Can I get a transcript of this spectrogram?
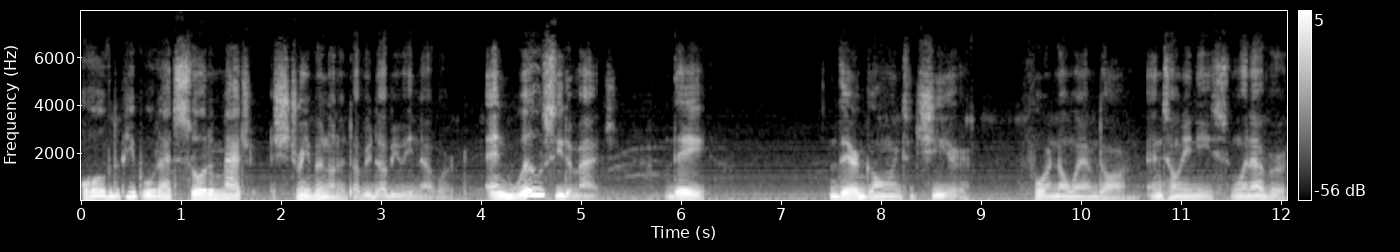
all of the people that saw the match streaming on the WWE network and will see the match, they they're going to cheer for Noam Dar and Tony Nese whenever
